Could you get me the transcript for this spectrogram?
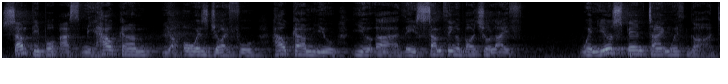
Some people ask me, how come you're always joyful? How come you, you, uh, there's something about your life? When you spend time with God,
